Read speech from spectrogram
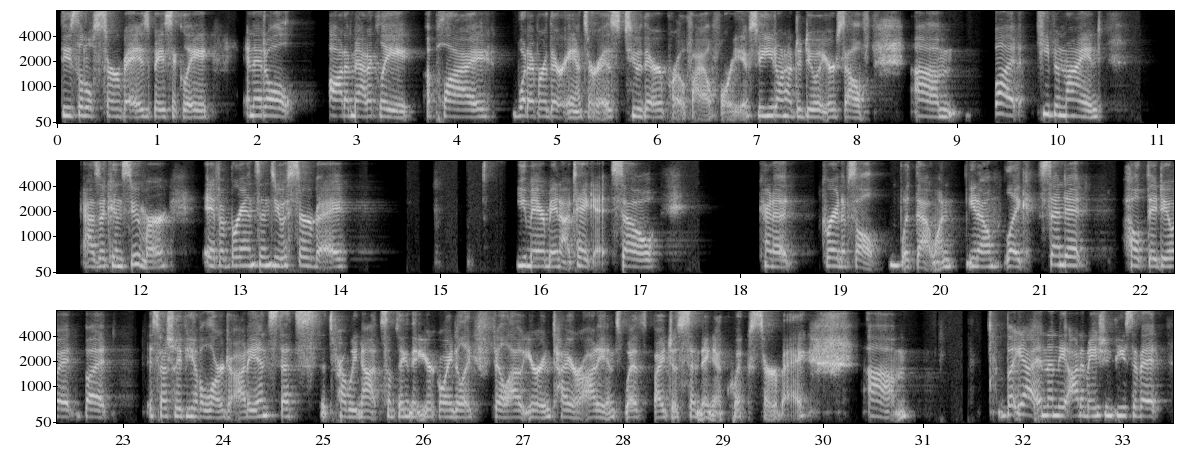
these little surveys basically, and it'll automatically apply whatever their answer is to their profile for you. So you don't have to do it yourself. Um, but keep in mind, as a consumer, if a brand sends you a survey, you may or may not take it. So kind of grain of salt with that one, you know, like send it, hope they do it, but especially if you have a large audience, that's that's probably not something that you're going to like fill out your entire audience with by just sending a quick survey. Um, but yeah, and then the automation piece of it,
